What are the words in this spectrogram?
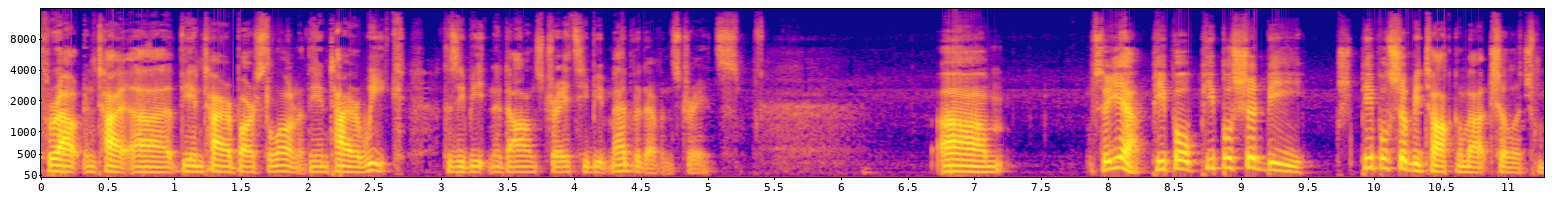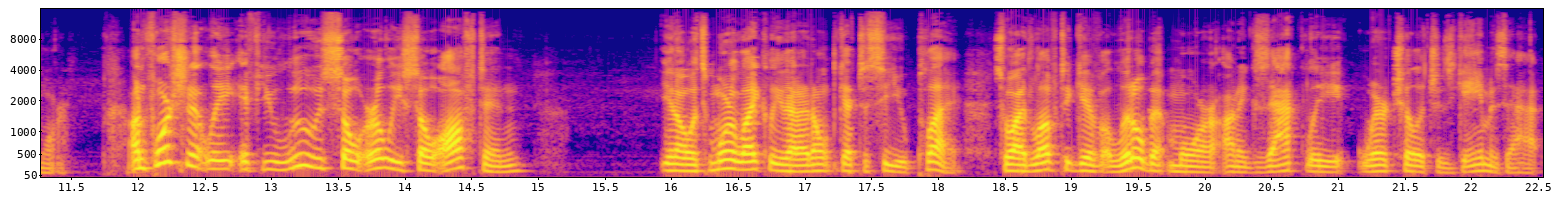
throughout entire uh, the entire Barcelona, the entire week, because he beat Nadal in straights, he beat Medvedev in straights. Um, so yeah, people people should be people should be talking about Cilic more. Unfortunately, if you lose so early so often, you know, it's more likely that I don't get to see you play. So I'd love to give a little bit more on exactly where Cilic's game is at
